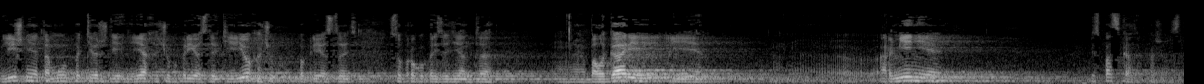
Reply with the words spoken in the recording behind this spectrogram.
лишнее тому подтверждение. Я хочу поприветствовать ее, хочу поприветствовать супругу президента Болгарии и э, Армении. Без подсказок, пожалуйста.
